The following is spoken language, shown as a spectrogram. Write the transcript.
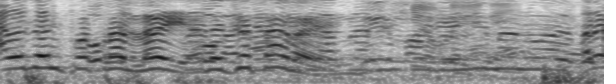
આવેદન પત્ર લઈ અને જતા રહે. અરે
